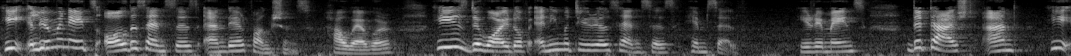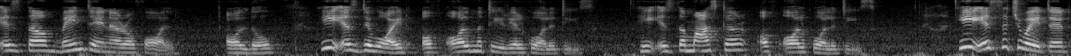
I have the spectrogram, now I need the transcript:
He illuminates all the senses and their functions. However, he is devoid of any material senses himself. He remains detached and he is the maintainer of all, although he is devoid of all material qualities. He is the master of all qualities. He is situated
